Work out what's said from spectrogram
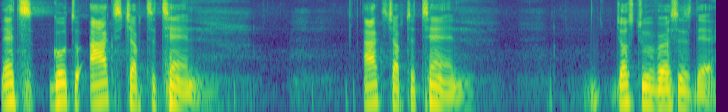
Let's go to Acts chapter 10. Acts chapter 10. Just two verses there.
